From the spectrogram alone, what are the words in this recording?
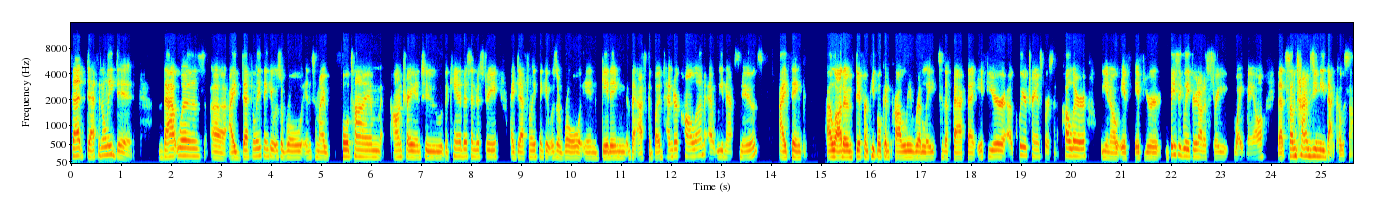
That definitely did. That was, uh, I definitely think it was a role into my full time entree into the cannabis industry. I definitely think it was a role in getting the Ask a Bud Tender column at Weedmaps News. I think a lot of different people can probably relate to the fact that if you're a queer trans person of color, you know, if if you're basically if you're not a straight white male, that sometimes you need that cosign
